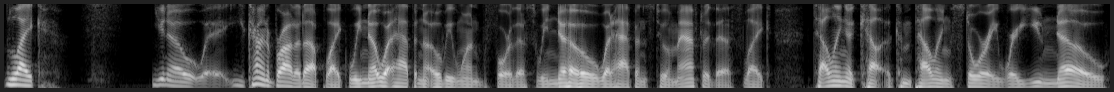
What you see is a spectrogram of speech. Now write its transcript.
like, you know, you kind of brought it up. Like, we know what happened to Obi Wan before this. We know what happens to him after this. Like, telling a, cal- a compelling story where you know,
